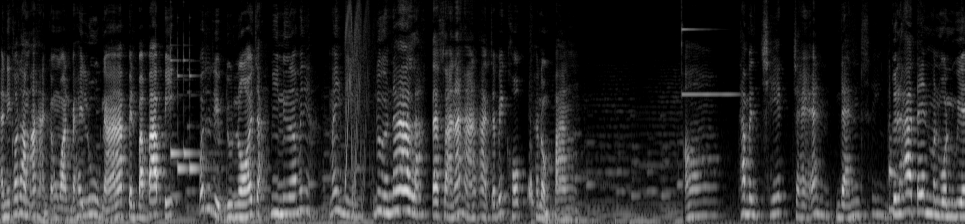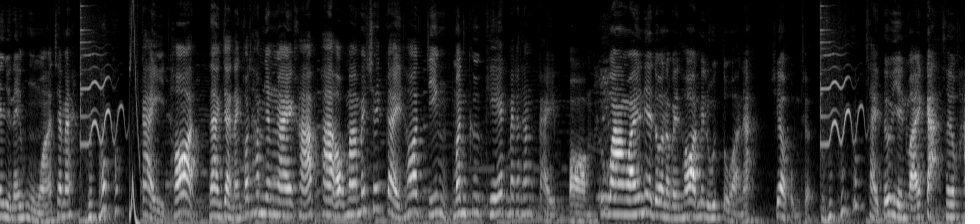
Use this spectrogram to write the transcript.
อันนี้เขาทำอาหารกลางวันไปให้ลูกนะ เป็นป้าป้าปิ๊กวัตถุดิบดูน้อยจังมีเนื้อไหมเนี่ย ไม่มี ดูน่ารัก แต่สารอาหารอาจจะไม่ครบขนมปัง อ๋อถ้าเป็นเช็คแจนแดนซิ่งคือท่าเต้นมันวนเวียนอยู่ในหัวใช่ไหม ไก่ทอด หลังจากนั้นเขาทำยังไงครับผ่าออกมาไม่ใช่ไก่ทอดจริง มันคือเค้กแม้กระทั่งไก่ปลอมคือวางไว้เนี่ยโดนเอาไปทอดไม่รู้ตัวนะเชื่อผมเถอะ ใส่ตู้เย็นไว้กะเซอร์ไพร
